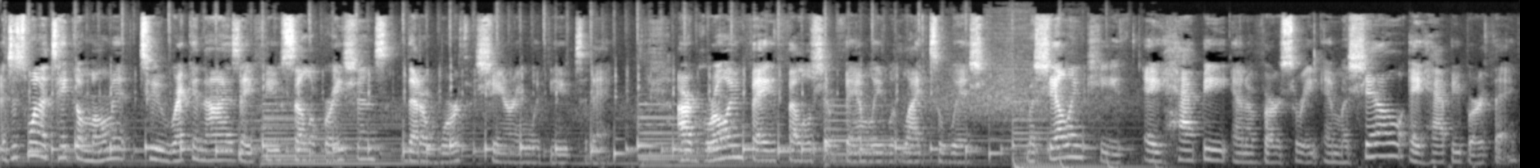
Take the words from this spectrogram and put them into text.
I just want to take a moment to recognize a few celebrations that are worth sharing with you today. Our Growing Faith Fellowship family would like to wish Michelle and Keith a happy anniversary and Michelle a happy birthday.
